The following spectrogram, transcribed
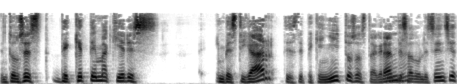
Entonces, ¿de qué tema quieres investigar? Desde pequeñitos hasta grandes, adolescencias.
